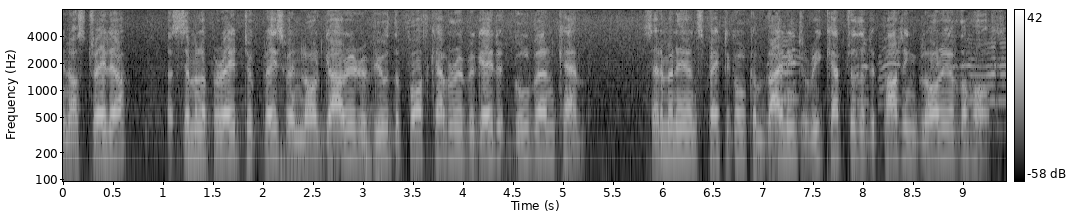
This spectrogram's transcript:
In Australia, a similar parade took place when Lord Gowrie reviewed the 4th Cavalry Brigade at Goulburn Camp, ceremony and spectacle combining to recapture the departing glory of the horse.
